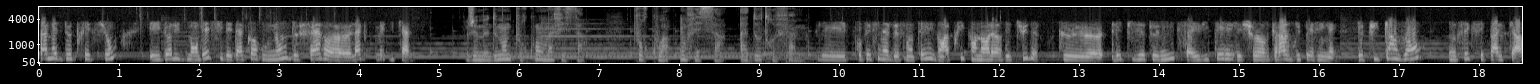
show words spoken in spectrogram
pas mettre de pression et il doit lui demander s'il est d'accord ou non de faire euh, l'acte médical. Je me demande pourquoi on m'a fait ça. Pourquoi on fait ça à d'autres femmes? Les professionnels de santé, ils ont appris pendant leurs études que l'épisiotomie, ça évitait les déchirures graves du périnée. Depuis 15 ans, on sait que c'est pas le cas.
